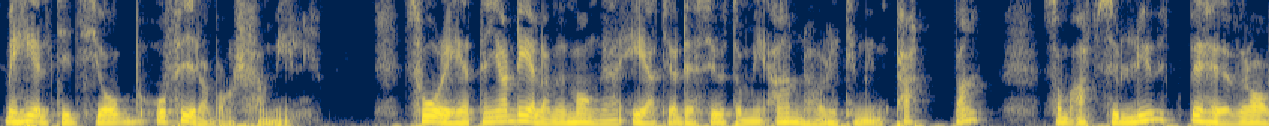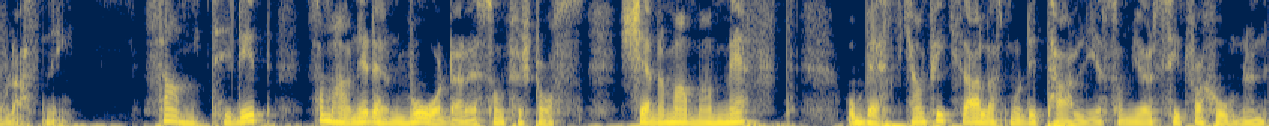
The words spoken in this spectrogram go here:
med heltidsjobb och fyrabarnsfamilj. Svårigheten jag delar med många är att jag dessutom är anhörig till min pappa som absolut behöver avlastning. Samtidigt som han är den vårdare som förstås känner mamma mest och bäst kan fixa alla små detaljer som gör situationen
